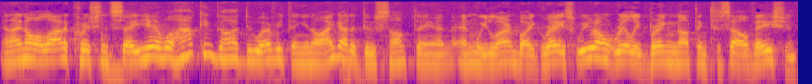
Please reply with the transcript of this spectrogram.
And I know a lot of Christians say, yeah, well, how can God do everything? You know, I got to do something. And, and we learn by grace. We don't really bring nothing to salvation.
